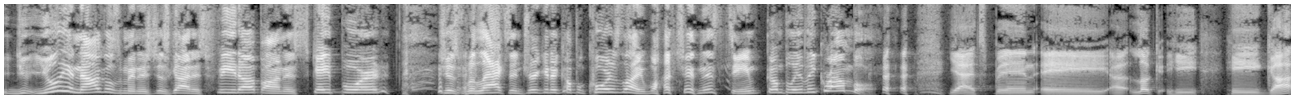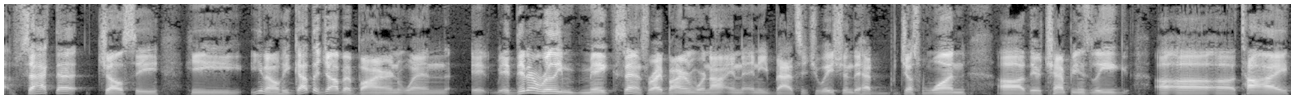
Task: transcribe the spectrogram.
Ju- Julian Nagelsmann has just got his feet up on his skateboard, just relaxing, drinking a couple Coors Light, watching this team completely crumble. Yeah, it's been a uh, look. He he got sacked at Chelsea. He you know he got the job at Bayern when it, it didn't really make sense, right? Bayern were not in any bad situation. They had just won uh, their Champions League uh, uh, uh, tie.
